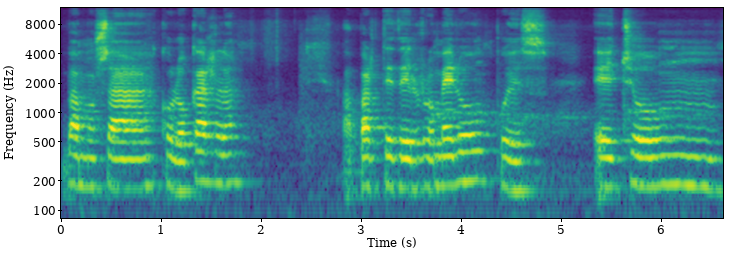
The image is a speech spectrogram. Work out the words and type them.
vamos a colocarla. Aparte del romero, pues he hecho un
